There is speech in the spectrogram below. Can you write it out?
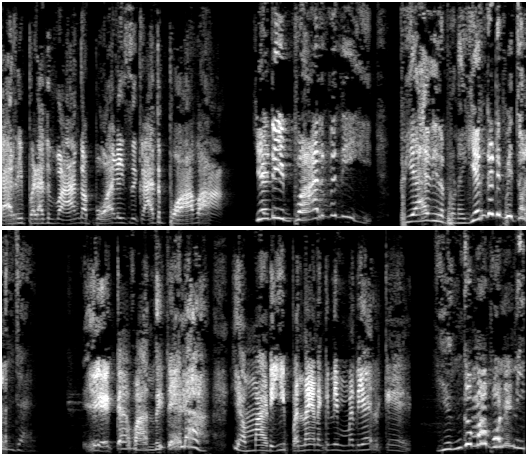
சரிப்படாது வாங்க போலீஸுக்காவது போவான் எடி பார்வதி பியாதில போன எங்கடி போய் தொலைஞ்ச? ஏக்கா வந்துட்டேலா எம்மாடி இப்பதான் எனக்கு நிம்மதியா இருக்கு. எங்கம்மா போன நீ?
